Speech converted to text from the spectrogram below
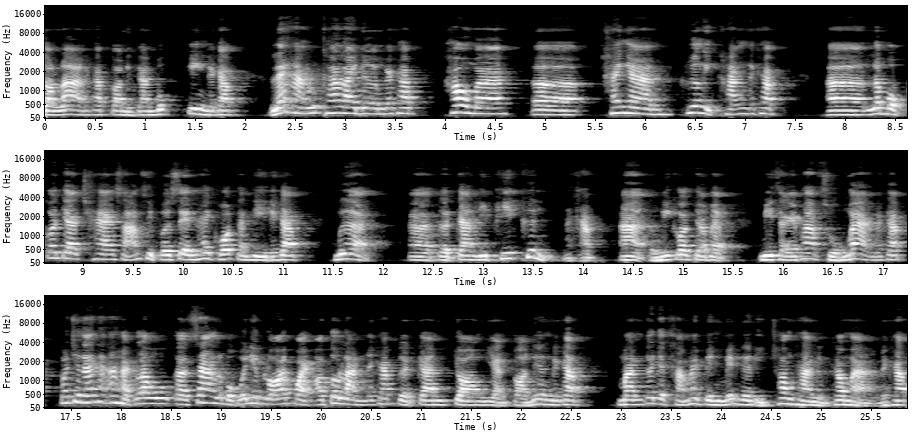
ดอลลาร์นะครับต่อหนึ่งการบุ๊กกิ้งนะครับ และหากลูกค้ารายเดิมนะครับ เข้ามาใช้งานเครื่องอีกครั้งนะครับระบบก็จะแชร์ 30%ให้โค้ชทันทีนะครับ เมื่อเอเกิดการรีพีทขึ้นนะครับตรงนี้ก็จะแบบ มีศักยภาพสูงมากนะครับ เพราะฉะนั้นถ้าหากเราสร้างระบบไว้เรียบร้อยปล่อยออโต้รันนะครับ เกิดการจองอย่างต่อเนื่องนะครับ มันก็จะทำให้เป็นเม็ดเงินอีกช่องทางหนึ่งเข้ามานะครับ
